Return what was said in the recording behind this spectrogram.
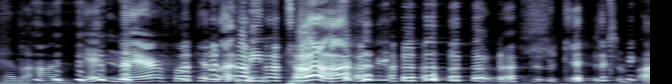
Hem- I'm getting there. Fucking let me talk. no, I'm just kidding. My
